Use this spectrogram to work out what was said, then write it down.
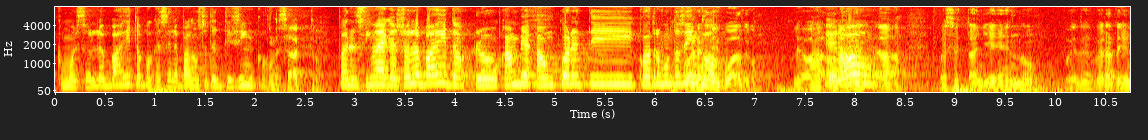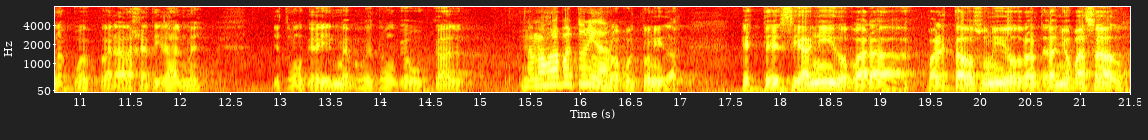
como el sueldo es bajito porque se le paga un 75. Exacto. Pero encima de que el sueldo es bajito, lo cambia a un 44.5. 44. Le bajaron la renta. Pues se están yendo. Pues espérate, yo no puedo esperar a retirarme. Yo tengo que irme porque tengo que buscar Una mejor oportunidad. Una mejor oportunidad. Este, se han ido para, para Estados Unidos durante el año pasado.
